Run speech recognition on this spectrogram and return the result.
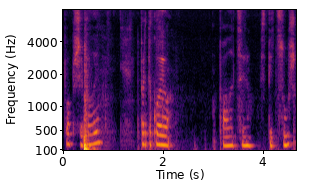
Попшикали. Тепер такою палицею з-під суш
